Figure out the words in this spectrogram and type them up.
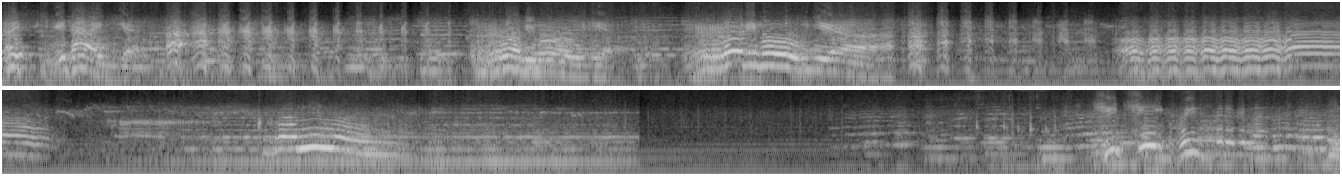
До свидания. Кроме молния. Кроме молния. Кроме выздоровела, и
